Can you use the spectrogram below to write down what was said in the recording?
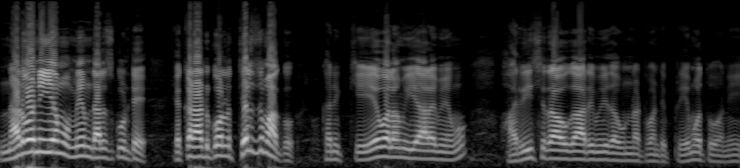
నడవనీయము మేము తలుచుకుంటే. ఎక్కడ అడ్డుకోవాలో తెలుసు మాకు కానీ కేవలం ఇవాళ మేము హరీష్ రావు గారి మీద ఉన్నటువంటి ప్రేమతోని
